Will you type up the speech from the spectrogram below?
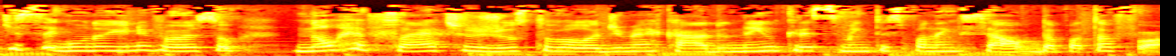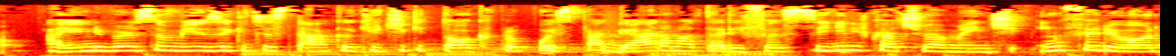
que, segundo a Universal, não reflete o justo valor de mercado nem o crescimento exponencial da plataforma. A Universal Music destaca que o TikTok propôs pagar uma tarifa significativamente inferior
